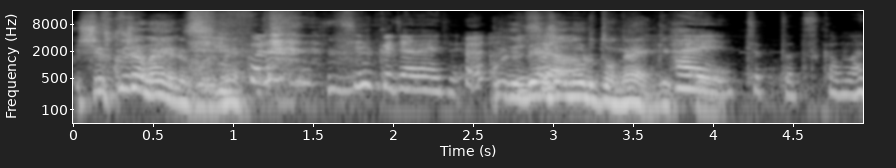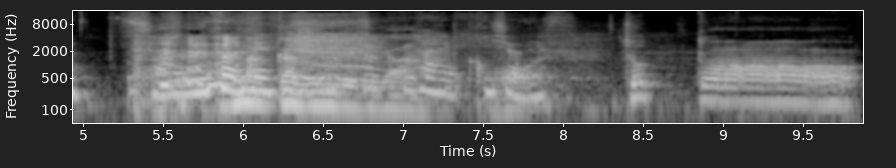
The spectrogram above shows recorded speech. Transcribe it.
私服じゃないよねこれね。私服じゃないです。これで電車乗るとね結構、はいちょっと捕まっちゃうので。こんな感じですが、はい衣装です。ちょっと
